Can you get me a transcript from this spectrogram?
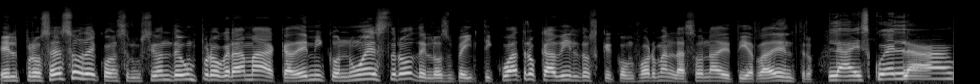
el proceso de construcción de un programa académico nuestro de los 24 cabildos que conforman la zona de Tierra Adentro. La escuela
